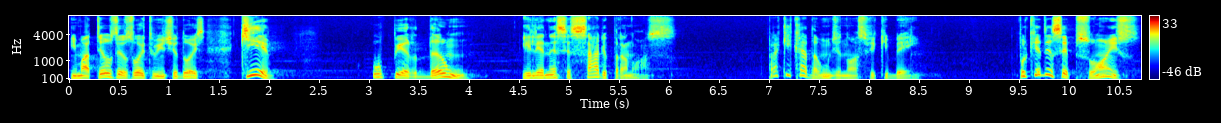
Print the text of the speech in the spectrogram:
em Mateus 18, 22, que o perdão ele é necessário para nós, para que cada um de nós fique bem. Porque decepções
